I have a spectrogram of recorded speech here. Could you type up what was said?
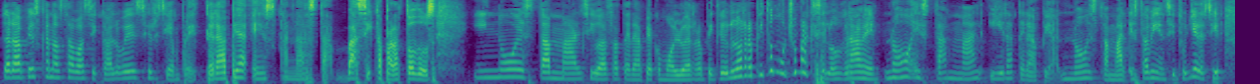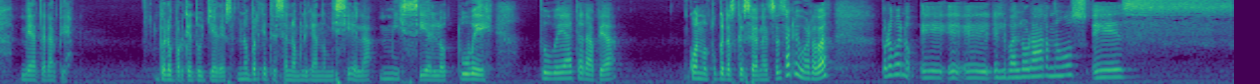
Terapia es canasta básica, lo voy a decir siempre. Terapia es canasta básica para todos. Y no está mal si vas a terapia, como lo he repetido. Lo repito mucho para que se lo graben. No está mal ir a terapia. No está mal. Está bien, si tú quieres ir, ve a terapia. Pero porque tú quieres, no porque te estén obligando, mi cielo, mi cielo. Tú ve, tú ve a terapia cuando tú creas que sea necesario, ¿verdad? Pero bueno, eh, eh, eh, el valorarnos es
